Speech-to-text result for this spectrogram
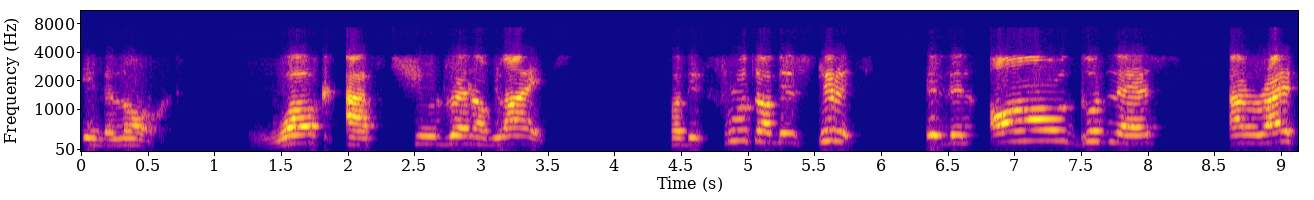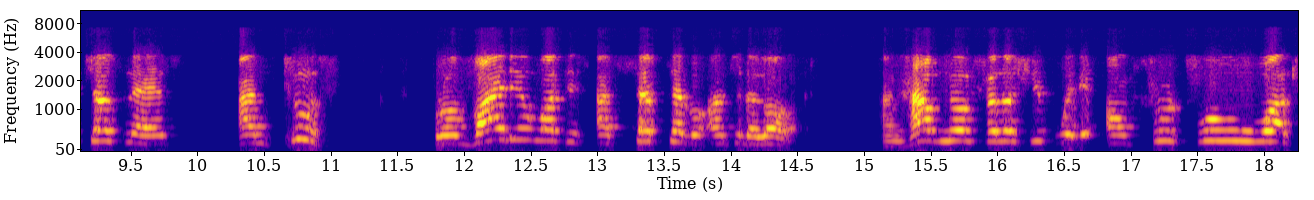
in the Lord. Walk as children of light. For the fruit of the Spirit is in all goodness and righteousness and truth, providing what is acceptable unto the Lord, and have no fellowship with the unfruitful works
